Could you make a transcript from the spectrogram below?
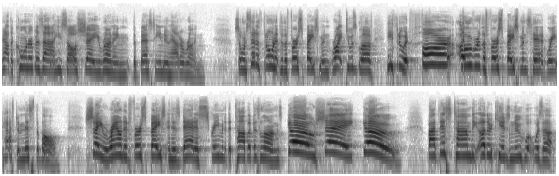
And out the corner of his eye, he saw Shay running the best he knew how to run. So instead of throwing it to the first baseman right to his glove, he threw it far over the first baseman's head where he'd have to miss the ball. Shay rounded first base, and his dad is screaming at the top of his lungs, Go, Shay, go! By this time, the other kids knew what was up.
